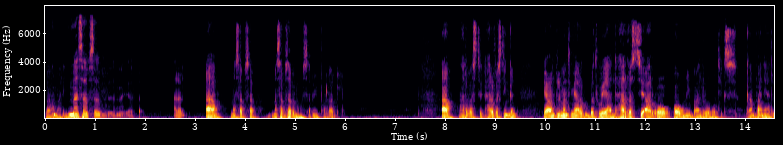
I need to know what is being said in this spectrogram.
በአማርኛ መሰብሰብ ነገር አይደል? መሰብሰብ መሰብሰብ ነው መሰል የሚባለው አይደል? harvesting ን ያው implement የሚያደርጉበት ወይ አለ። Harvest CROO የሚባል robotics company አለ።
